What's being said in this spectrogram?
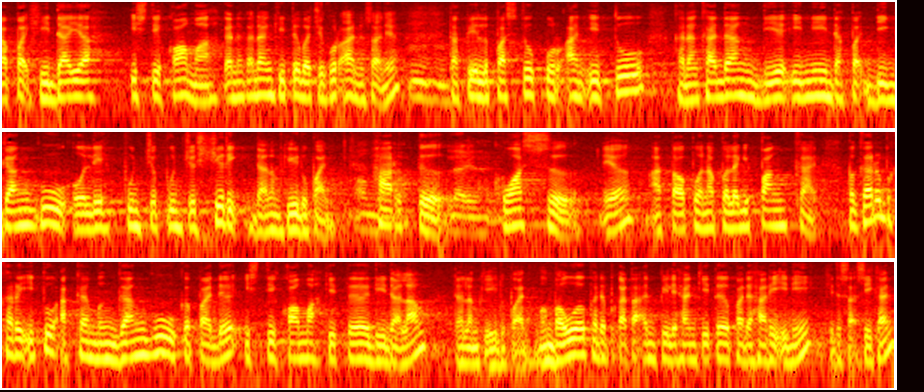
dapat hidayah istiqamah. Kadang-kadang kita baca Quran ustaz ya. Mm-hmm. tapi lepas tu Quran itu kadang-kadang dia ini dapat diganggu oleh punca-punca syirik dalam kehidupan. Allah. harta kuasa ya ataupun apa lagi pangkat. Perkara-perkara itu akan mengganggu kepada istiqamah kita di dalam dalam kehidupan. Membawa pada perkataan pilihan kita pada hari ini kita saksikan.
